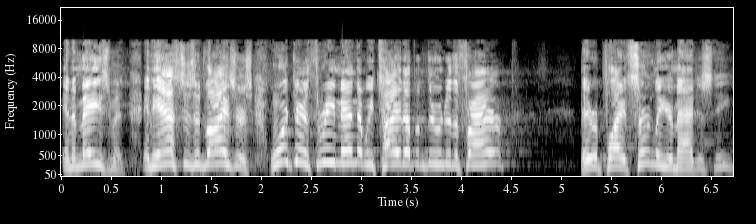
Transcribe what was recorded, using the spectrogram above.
in amazement. And he asked his advisors, Weren't there three men that we tied up and threw into the fire? They replied, Certainly, Your Majesty.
